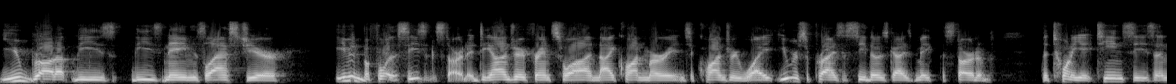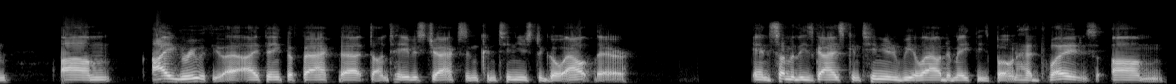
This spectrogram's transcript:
you brought up these these names last year even before the season started. DeAndre francois Nyqwan murray and zaquandre white. You were surprised to see those guys make the start of the 2018 season. Um, i agree with you. I, I think the fact that dontavious jackson continues to go out there and some of these guys continue to be allowed to make these bonehead plays um,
